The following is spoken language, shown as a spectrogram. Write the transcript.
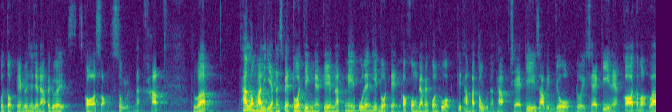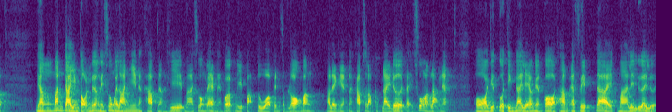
ก็จบเกมด้วยชัยชนะไปด้วยสกอร์2-0นะครับ ถือว่าถ้าลงรายละเอียดในสเปดตัวจริงเนี่ยเกมนัดนี้ผู้เล่นที่โดดเด่นก็คงจะไม่พ้นพวกที่ทำประตูนะครับแชกกี้ซาวินโยโดยแชกกี้เนี่ยก็ต้องบอกว่ายังมั่นใจอย่างต่อเนื่องในช่วงเวลานี้นะครับอย่างที่มาช่วงแรกเนี่ยก็มีปรับตัวเป็นสำรองบ้างอะไรเงี้ยนะครับสลับกับไรเดอร์แต่ช่วงหลังๆเนี่ย พอยึดตัวจริงได้แล้วเนี่ยก็ทำแอสซิสต์ได้มาเรื่อยๆ เลย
